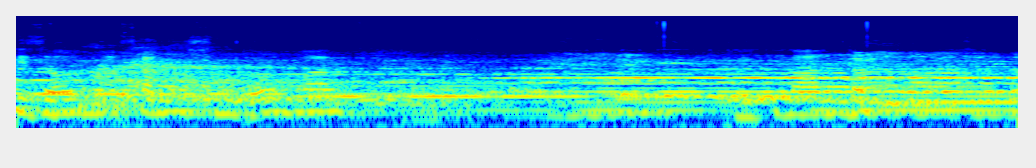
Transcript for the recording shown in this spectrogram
Siz olmasanız şimdi olmaz. Duygulandım.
